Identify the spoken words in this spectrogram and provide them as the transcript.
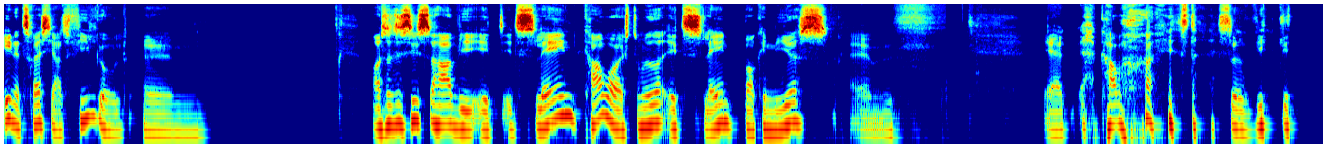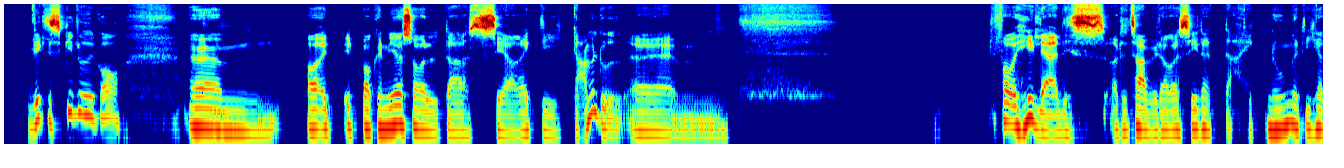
61 yards field goal. Øh, og så til sidst, så har vi et, et slagen Cowboys, der møder et slagen Buccaneers. Øh, ja, Cowboys, der så virkelig, virkelig skidt ud i går. Øh, og et, et Buccaneers hold, der ser rigtig gammelt ud. Øh, for at være helt ærlig, og det tager vi nok også senere, der er ikke nogen af de her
